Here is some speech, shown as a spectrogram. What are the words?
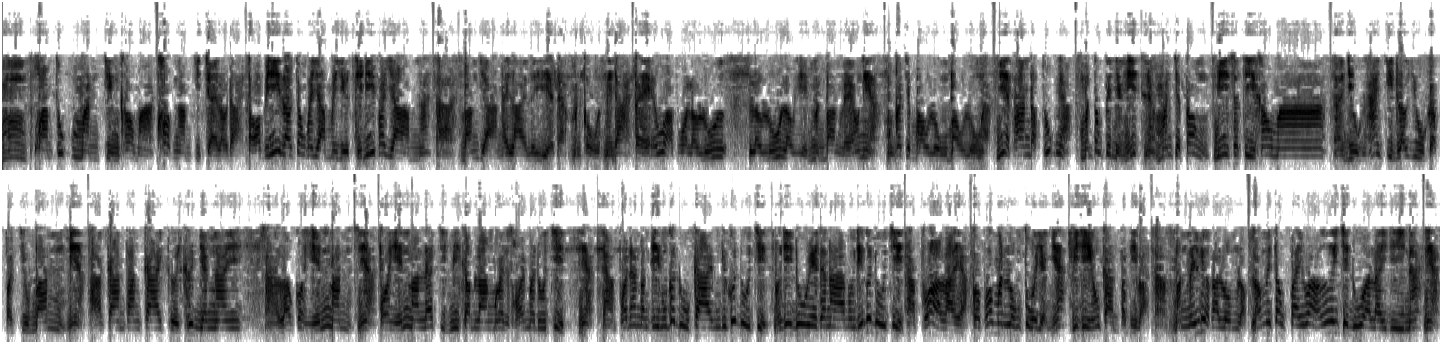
ความทุกข์มันจึงเข้ามาครอบงำจิตใจเราได้ ต่อไปนี้เราต้องพยายามไม่ยึดทีนี้พยายามนะบางอย่างในรายละเอียดอะมันก็อดไม่ได้ แต่ว่าพอเรารู้เรารู้เราเห็นมันบ้างแล้วเนี่ย มันก็จะเบาลงเบาลงอะเนี่ยทางดับทุกเนี่ยมันต้องเป็นอย่างนี้เนี่ยมันจะต้องมีสติเข้ามาอยู่ให้จิตเราอยู่กับปัจจุบันเนี่ยอาการทางกายเกิดขึ้นยังไงเราก็เห็นมันเนี่ยพอเห็นมันแล้วจิตมีกำลังมันก็จะถอยมาดูจิตเนี่ยเพราะฉะนั้นบางทีมันก็ดูกายบางทีก็ดูจิตบางทีดูเวทนาบางทีก็ดูจิตเพราะอะไรอะก็เพราะมันลงตัวอย่างเงี้ยวิธีของการปฏิบัติมันไม่เลือกอารมณ์หรอกเราไม่ต้องไปว่า เอ้ยจะดูอะไรดีนะเนี่ย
